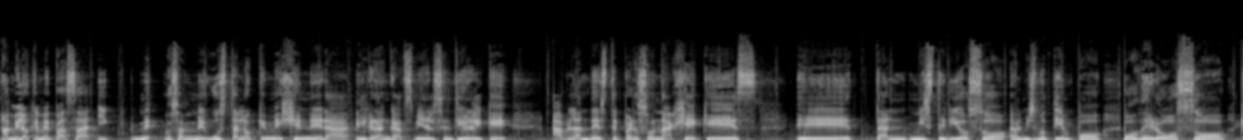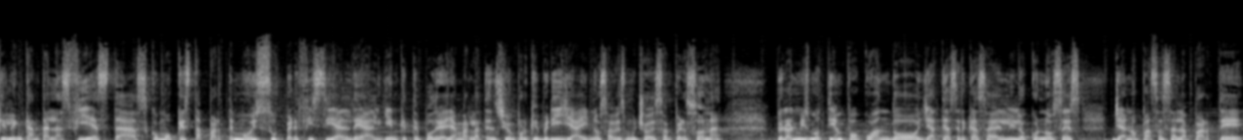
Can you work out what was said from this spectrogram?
a mí lo que me pasa y, me, o sea, me gusta lo que me genera el Gran Gatsby en el sentido en el que hablan de este personaje que es eh, tan misterioso, al mismo tiempo poderoso, que le encantan las fiestas, como que esta parte muy superficial de alguien que te podría llamar la atención porque brilla y no sabes mucho de esa persona. Pero al mismo tiempo, cuando ya te acercas a él y lo conoces, ya no pasas a la parte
